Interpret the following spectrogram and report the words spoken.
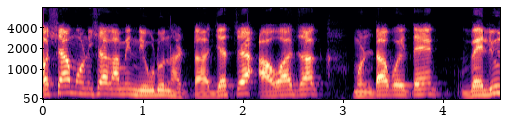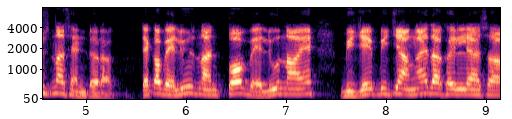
अशा मनशाक आमी निवडून हाडटा ज्याच्या आवाजाक म्हणटा पळय तें व्हॅल्यूज ना सेंटराक ताका व्हॅल्यूज ना तो व्हॅल्यू ना हे बी जे पीचे हांगाय दाखयल्लें आसा.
